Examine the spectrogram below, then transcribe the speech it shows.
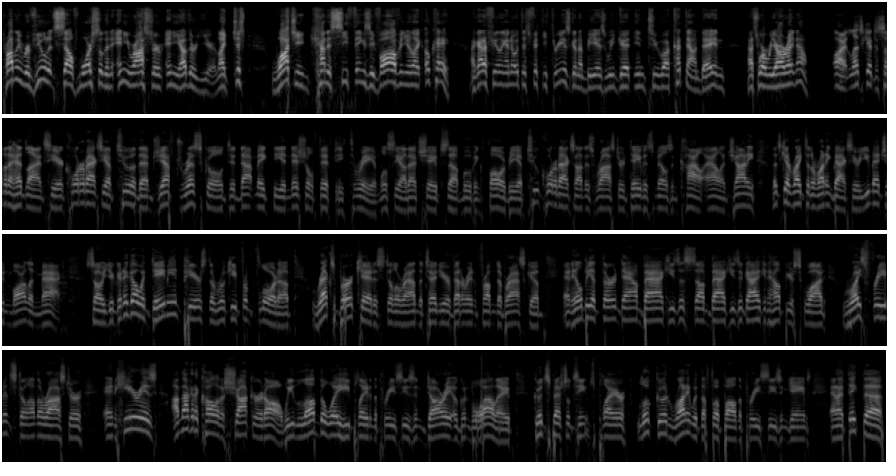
probably revealed itself more so than any roster of any other year. Like just watching, kind of see things evolve, and you're like, okay, I got a feeling I know what this 53 is going to be as we get into uh, cutdown day, and that's where we are right now. All right, let's get to some of the headlines here. Quarterbacks, you have two of them. Jeff Driskel did not make the initial 53, and we'll see how that shapes up moving forward. But you have two quarterbacks on this roster Davis Mills and Kyle Allen. Johnny, let's get right to the running backs here. You mentioned Marlon Mack. So you're going to go with Dameon Pierce, the rookie from Florida. Rex Burkhead is still around, the 10 year veteran from Nebraska, and he'll be a third down back. He's a sub back. He's a guy who can help your squad. Royce Freeman still on the roster. And here is, I'm not going to call it a shocker at all. We love the way he played in the preseason. Dare Ogunbowale, good special teams player, looked good running with the football in the preseason games. And I think the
